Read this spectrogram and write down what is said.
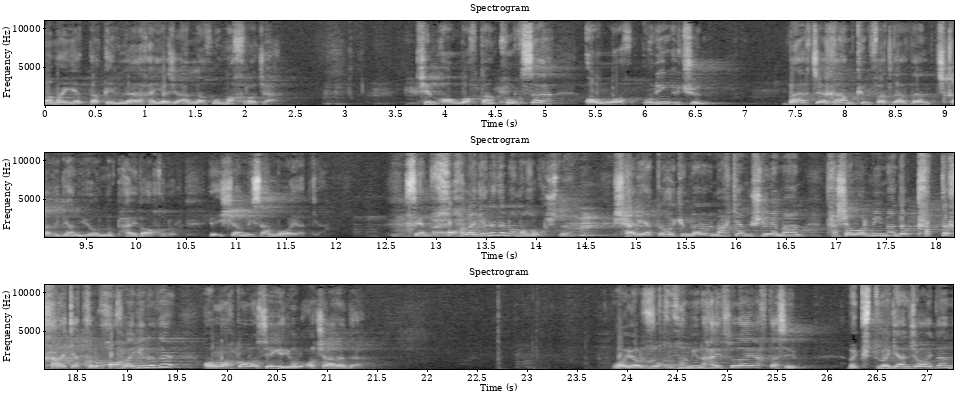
Man yattaqillaha makhraja. Kim Allohdan qo'rqsa, Alloh uning uchun barcha g'am kulfatlardan chiqadigan yo'lni paydo qilur. Ya ishonmaysan bu oyatga? Sen xohlaganida namoz o'qishdi. Shariatning hukmlarini mahkam ushlayman, tashavormayman deb qattiq harakat qilib xohlaganida Alloh taolo senga yo'l ochar edi. Va yarzuquhu min haythu la yahtasib. Va kutmagan joydan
